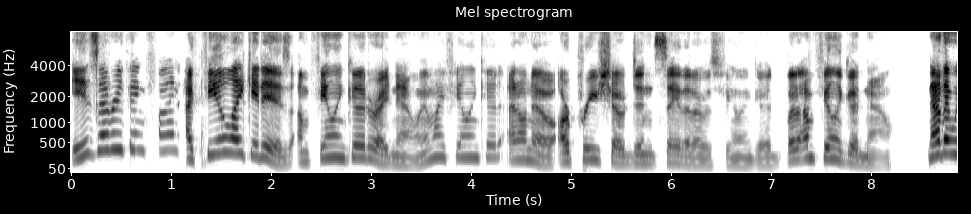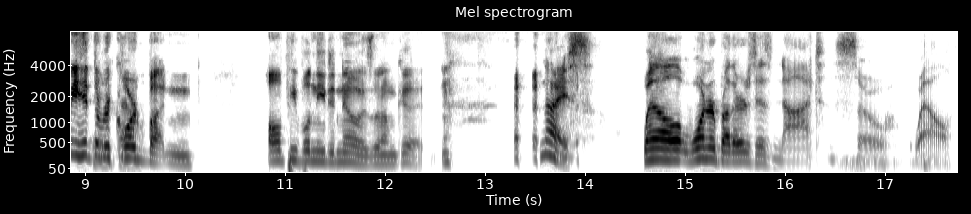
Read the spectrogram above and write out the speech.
Is everything fine? I feel like it is. I'm feeling good right now. Am I feeling good? I don't know. Our pre show didn't say that I was feeling good, but I'm feeling good now. Now that we hit the record button, all people need to know is that I'm good. Nice. Well, Warner Brothers is not so well,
